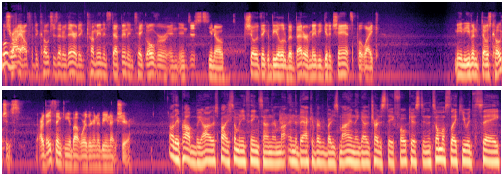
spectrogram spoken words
Well, a tryout for the coaches that are there to come in and step in and take over and, and just you know show that they could be a little bit better, maybe get a chance. But like, I mean, even those coaches are they thinking about where they're going to be next year? Oh, they probably are. There's probably so many things on their in the back of everybody's mind. They got to try to stay focused, and it's almost like you would say,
